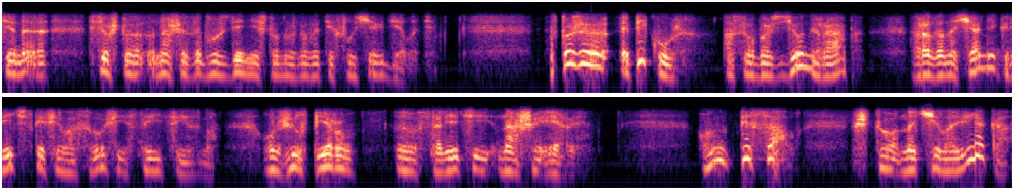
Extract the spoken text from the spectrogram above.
все, все, что наши заблуждения, что нужно в этих случаях делать. В то же Эпикур, освобожденный раб, родоначальник греческой философии, стоицизма. Он жил в первом э, столетии нашей эры. Он писал, что на человека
